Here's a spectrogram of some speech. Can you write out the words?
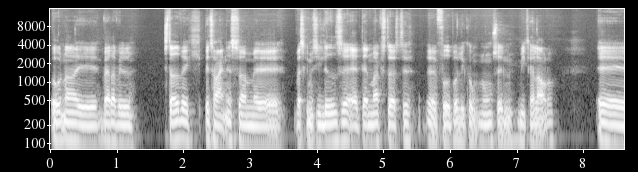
under, øh, hvad der vil stadigvæk betegnes som, øh, hvad skal man sige, ledelse af Danmarks største øh, fodboldikon nogensinde, Michael Laudrup. Øh,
